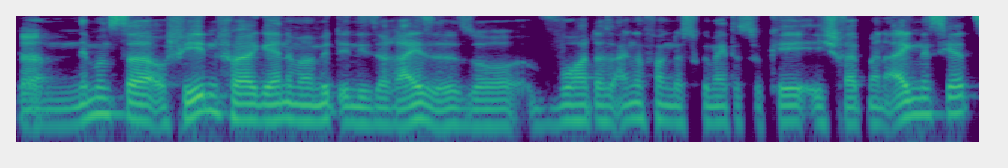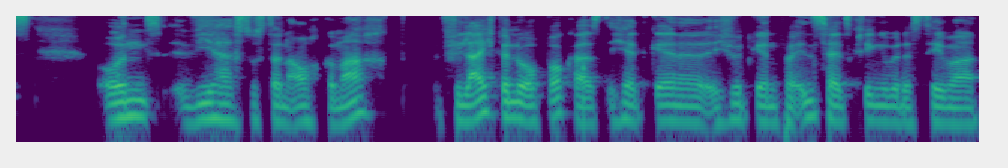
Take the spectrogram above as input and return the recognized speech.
Ja. Ähm, nimm uns da auf jeden Fall gerne mal mit in diese Reise. So, wo hat das angefangen, dass du gemerkt hast, okay, ich schreibe mein eigenes jetzt und wie hast du es dann auch gemacht? Vielleicht, wenn du auch Bock hast, ich hätte gerne, ich würde gerne ein paar Insights kriegen über das Thema,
